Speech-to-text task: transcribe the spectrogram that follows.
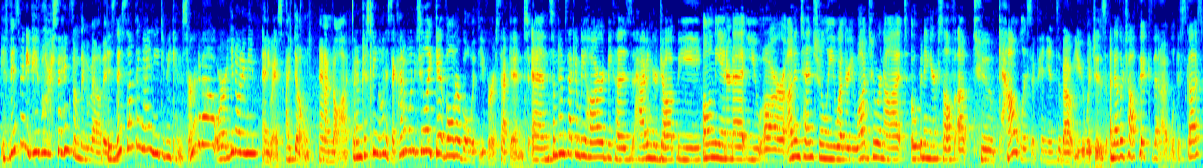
if this many people are saying something about it, is this something I need to be concerned about? Or you know what I mean? Anyways, I don't, and I'm not. But I'm just being honest, I kind of wanted to like get vulnerable with you for a second. And sometimes that can be hard because having your job be on the internet, you are unintentionally, whether you want to or not, opening opening yourself up to countless opinions about you, which is another topic that I will discuss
